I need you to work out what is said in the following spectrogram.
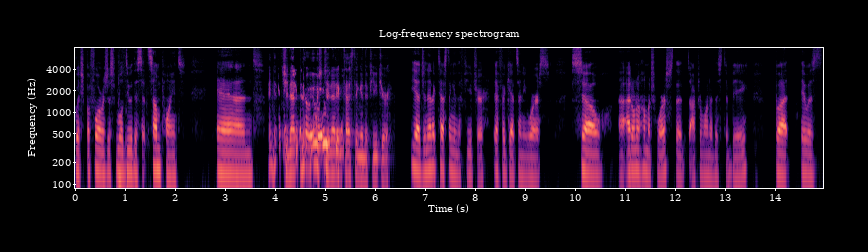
which before was just we'll do this at some point and, and genetic no it was genetic testing in the future yeah, genetic testing in the future if it gets any worse. So uh, I don't know how much worse the doctor wanted this to be, but it was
